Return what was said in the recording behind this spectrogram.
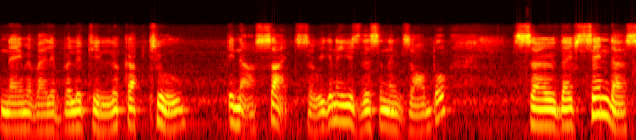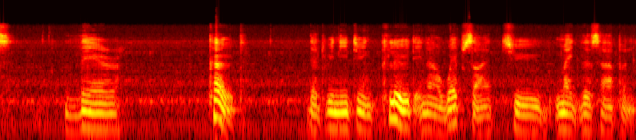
name availability lookup tool in our site. So we're going to use this as an example. So they've sent us their code that we need to include in our website to make this happen.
